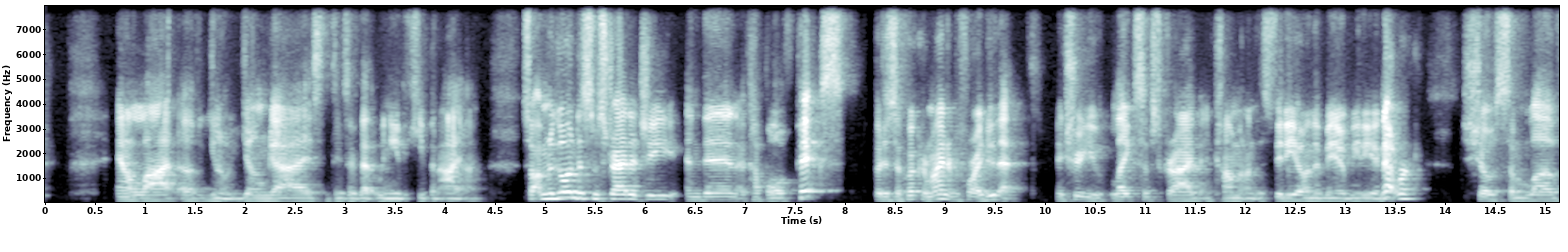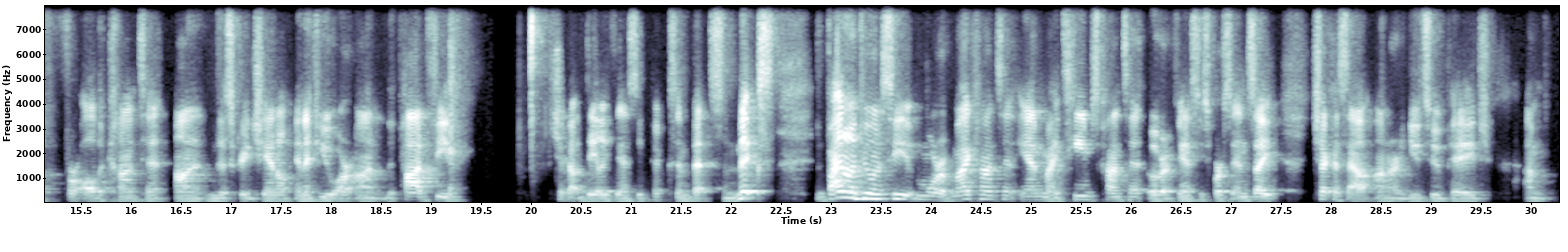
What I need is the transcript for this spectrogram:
and a lot of you know young guys and things like that, we need to keep an eye on. So I'm going to go into some strategy and then a couple of picks. But just a quick reminder before I do that, make sure you like, subscribe, and comment on this video on the Mayo Media Network. Show some love for all the content on this great channel. And if you are on the pod feed, check out daily fantasy picks and bets and mix. And finally, if you want to see more of my content and my team's content over at Fantasy Sports Insight, check us out on our YouTube page. I'm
